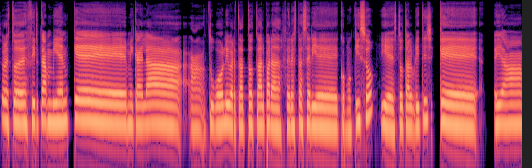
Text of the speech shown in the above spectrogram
Sobre esto de decir también que Micaela ah, tuvo libertad total para hacer esta serie como quiso y es Total British, que ella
